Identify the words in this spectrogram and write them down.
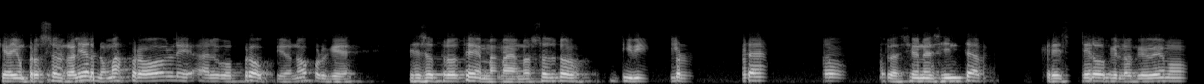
que hay un proceso, en realidad lo más probable algo propio, ¿no? Porque ese es otro tema. Nosotros vivimos situaciones internas, creciendo que lo que vemos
